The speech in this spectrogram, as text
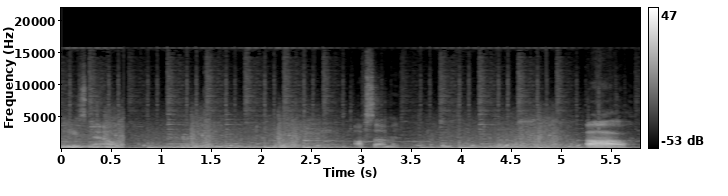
these now. Awesome. Oh!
